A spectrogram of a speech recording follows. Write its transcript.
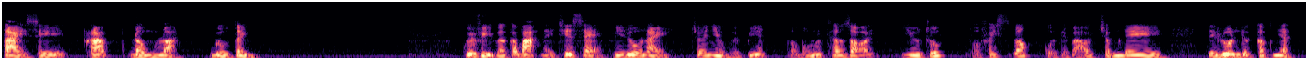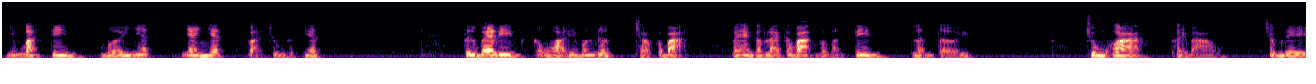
tài xế Grab đồng loạt biểu tình. Quý vị và các bạn hãy chia sẻ video này cho nhiều người biết và bấm nút theo dõi YouTube và Facebook của Thời Báo .de để luôn được cập nhật những bản tin mới nhất, nhanh nhất và trung thực nhất. Từ Berlin, Cộng hòa Liên bang Đức, chào các bạn và hẹn gặp lại các bạn vào bản tin lần tới. Trung Khoa Thời Báo .de.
